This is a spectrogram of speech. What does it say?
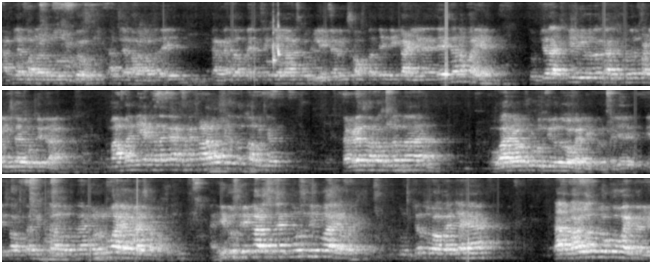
आपल्या भागाला जो उपयोग आपल्या भागामध्ये करण्याचा प्रयत्न केला कुठली नवीन संस्था त्यांनी काढली नाही त्याचा ना पर्याय. तुमचे राजकीय विरोधक राजवर्धन पाटील साहेब होते ना मामांनी एखादा कारखाना काढावा पाहिजे तालुक्यात. सगळ्या सभासदांना वाऱ्यावर सोडून दिलं दोघांनी पण. म्हणजे ते संस्था नाही म्हणून वाऱ्यावर असा आणि ही दुसरी काढत नाही म्हणून ही वाऱ्यावर आहे. तुमच्या दोघांच्या ह्या कारभारालाच लोक वैतागले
